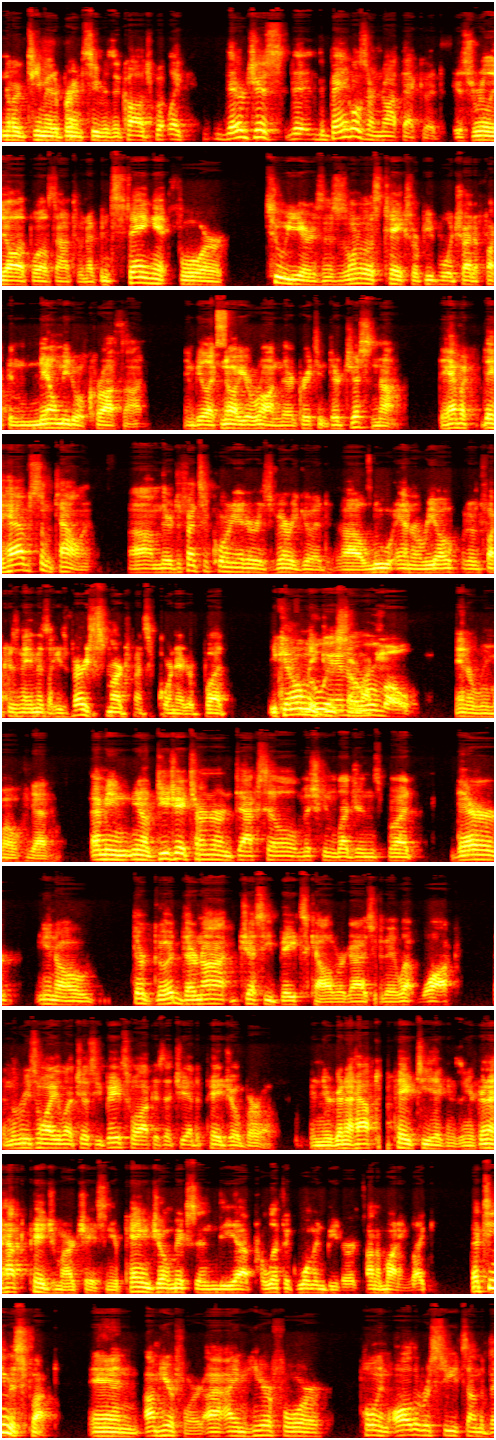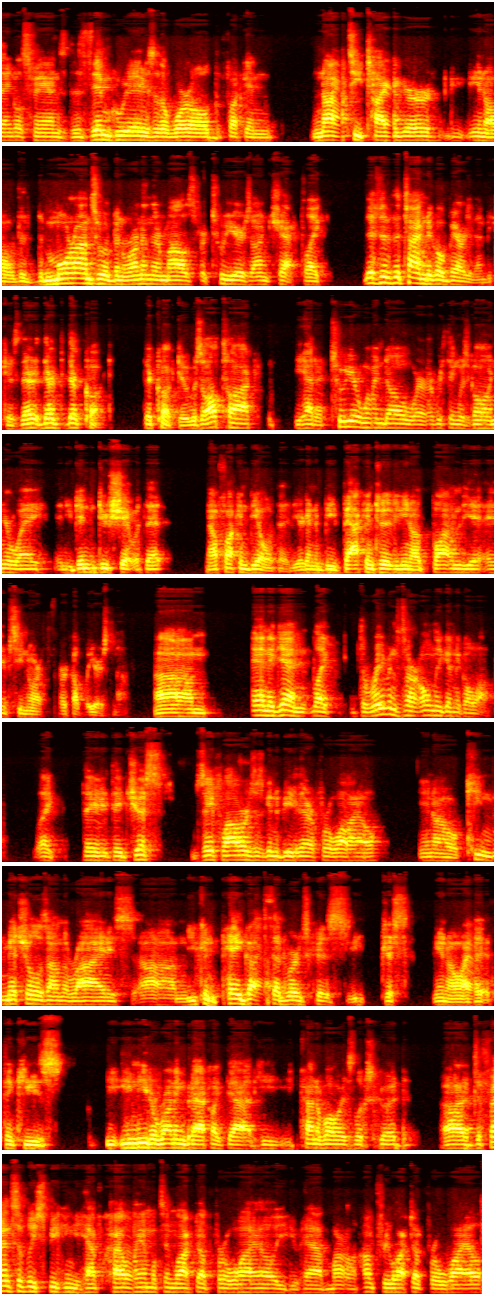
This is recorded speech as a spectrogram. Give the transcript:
noted teammate of Brandon Stephens in college. But like they're just the, the Bengals are not that good. It's really all it boils down to. And I've been saying it for two years. And this is one of those takes where people would try to fucking nail me to a cross on and be like, no, you're wrong. They're a great team. They're just not. They have a they have some talent. Um, their defensive coordinator is very good. Uh, Lou Anario, whatever the fuck his name is, like he's a very smart defensive coordinator, but you can only Lou do so much. Anarumo. Anarumo, yeah. I mean, you know, DJ Turner and Dax Hill, Michigan legends, but they're, you know, they're good. They're not Jessie Bates caliber guys who they let walk. And the reason why you let Jessie Bates walk is that you had to pay Joe Burrow. And you're going to have to pay Tee Higgins, and you're going to have to pay Ja'Marr Chase, and you're paying Joe Mixon, the uh, prolific woman beater, a ton of money. Like that team is fucked, and I'm here for it. I, I'm here for pulling all the receipts on the Bengals fans, the Zim Hudes of the world, the fucking Nazi tiger, you know, the, the morons who have been running their mouths for two years unchecked. Like this is the time to go bury them because they're they're they're cooked. They're cooked. It was all talk. You had a two year window where everything was going your way and you didn't do shit with it. Now fucking deal with it. You're going to be back into you know bottom of the AFC North for a couple years now. Um, and again, like the Ravens are only going to go up. Like they they just Zay Flowers is going to be there for a while. You know, Keaton Mitchell is on the rise. Um, you can pay Gus Edwards because he just you know I think he's you need a running back like that. He, he kind of always looks good. Uh, defensively speaking, you have Kyle Hamilton locked up for a while. You have Marlon Humphrey locked up for a while.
